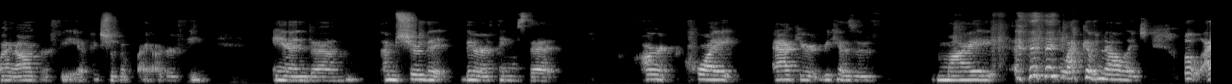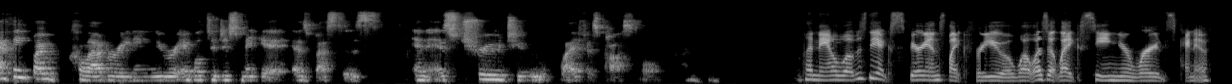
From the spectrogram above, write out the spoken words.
biography, a picture book biography. And um, I'm sure that there are things that aren't quite accurate because of my lack of knowledge. But I think by collaborating, we were able to just make it as best as and as true to life as possible. Lanaya, what was the experience like for you? What was it like seeing your words kind of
